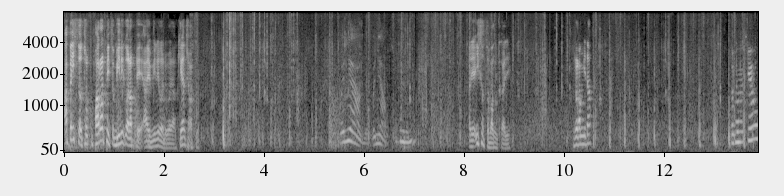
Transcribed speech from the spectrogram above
앞에 있어. 저 바로 앞에 있어. 미니건 앞에. 아, 미니건이 뭐야? 기관차 앞에. 아니 있었어 방금까지. 들어갑니다. 들어갈게요.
